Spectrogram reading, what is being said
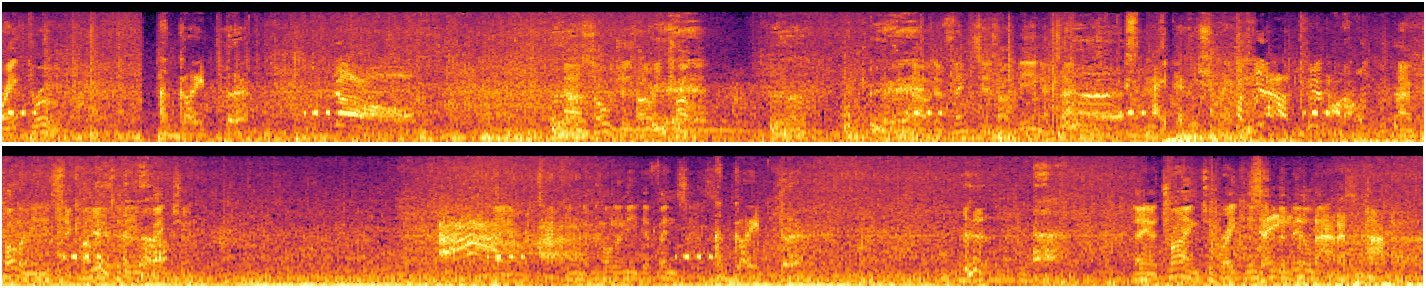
break through. I'm going Our soldiers are in trouble. Our defenses are being attacked. Sniper is ready. Our colony is succumbing to the infection. They are attacking the colony defenses. I'm going They are trying to break into the building.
